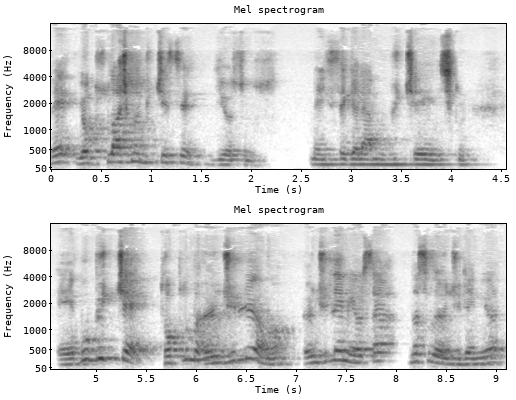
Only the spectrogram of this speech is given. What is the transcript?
ve yoksullaşma bütçesi diyorsunuz. Meclise gelen bu bütçeye ilişkin. E, bu bütçe toplumu öncüllüyor mu? Öncüllemiyorsa nasıl öncülemiyor?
